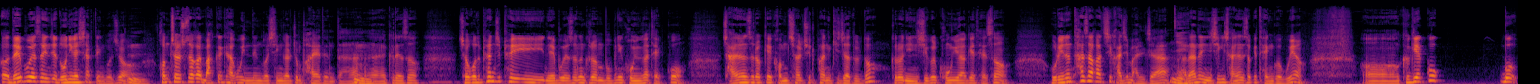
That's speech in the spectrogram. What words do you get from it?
어, 내부에서 이제 논의가 시작된 거죠. 음. 검찰 수사가 막게 가고 있는 것인가를 좀 봐야 된다. 음. 네, 그래서 적어도 편집회의 내부에서는 그런 부분이 공유가 됐고 자연스럽게 검찰 출입하는 기자들도 그런 인식을 공유하게 돼서 우리는 타사같이 가지 말자라는 예. 인식이 자연스럽게 된 거고요. 어 그게 꼭 뭐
